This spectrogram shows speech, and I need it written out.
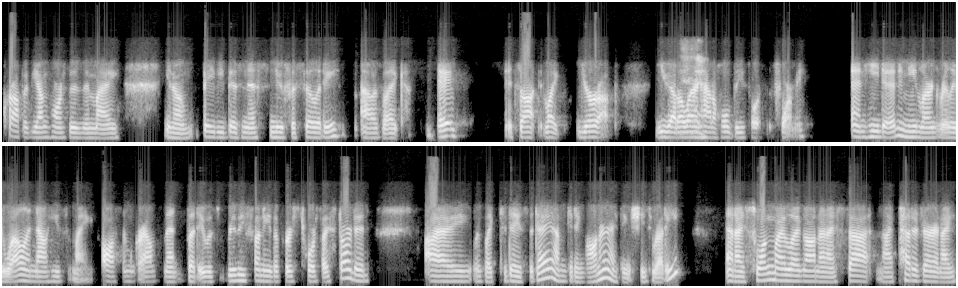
crop of young horses in my, you know, baby business new facility, I was like, "Hey, it's on. Like you're up." You got to learn how to hold these horses for me. And he did, and he learned really well. And now he's my awesome groundsman. But it was really funny. The first horse I started, I was like, today's the day. I'm getting on her. I think she's ready. And I swung my leg on and I sat and I petted her and I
